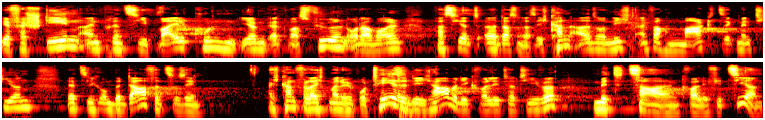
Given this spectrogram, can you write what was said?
Wir verstehen ein Prinzip, weil Kunden irgendetwas fühlen oder wollen, passiert äh, das und das. Ich kann also nicht einfach einen Markt segmentieren, letztlich um Bedarfe zu sehen. Ich kann vielleicht meine Hypothese, die ich habe, die qualitative, mit Zahlen qualifizieren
